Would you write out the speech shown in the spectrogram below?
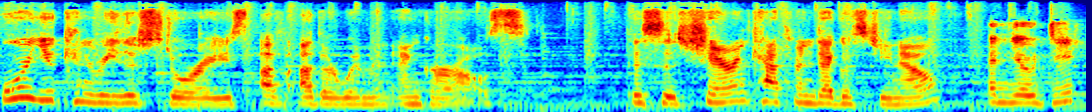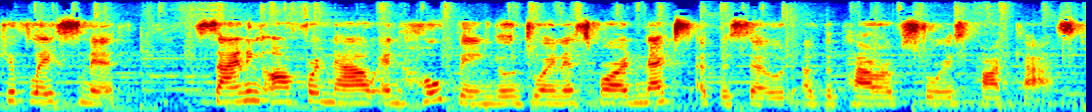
Or you can read the stories of other women and girls. This is Sharon Catherine D'Agostino and Yodit Kifle Smith signing off for now and hoping you'll join us for our next episode of the Power of Stories podcast.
